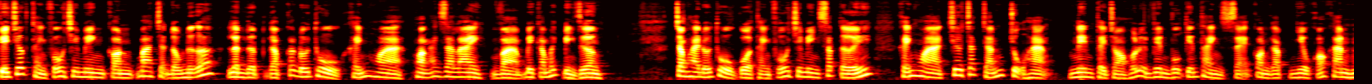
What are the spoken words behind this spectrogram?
Phía trước Thành phố Hồ Chí Minh còn 3 trận đấu nữa, lần lượt gặp các đối thủ Khánh Hòa, Hoàng Anh Gia Lai và BKMX Bình Dương. Trong hai đối thủ của Thành phố Hồ Chí Minh sắp tới, Khánh Hòa chưa chắc chắn trụ hạng nên thầy trò huấn luyện viên Vũ Tiến Thành sẽ còn gặp nhiều khó khăn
